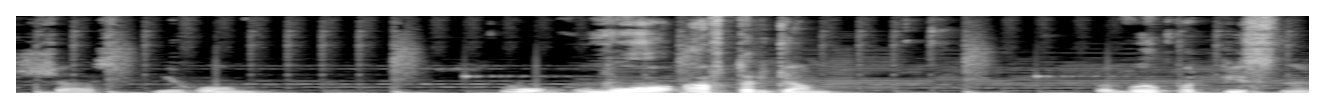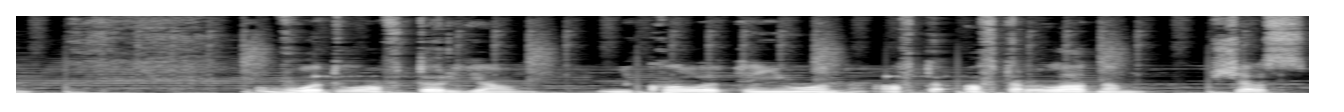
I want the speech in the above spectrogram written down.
Сейчас бегом. Во, во автор ям вы подписаны. Вот автор ям никола это не он. Автор автор ладно сейчас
